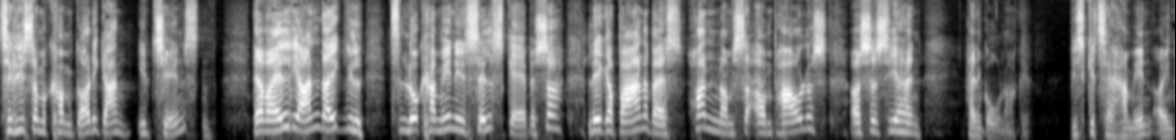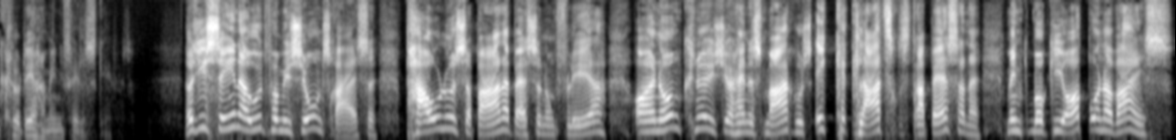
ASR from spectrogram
til ligesom at komme godt i gang i tjenesten. Der var alle de andre ikke ville lukke ham ind i et selskab, så lægger Barnabas hånden om, om Paulus, og så siger han, han er god nok. Vi skal tage ham ind og inkludere ham ind i fællesskabet. Når de senere er ude på missionsrejse, Paulus og Barnabas og nogle flere, og en ung knøs, Johannes Markus, ikke kan klare strabasserne, men må give op undervejs,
